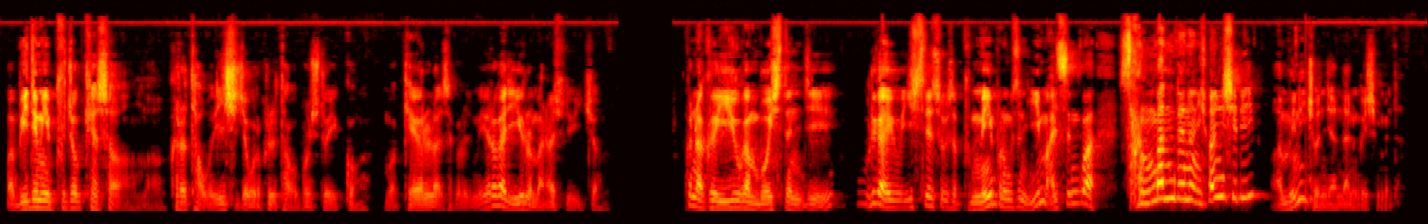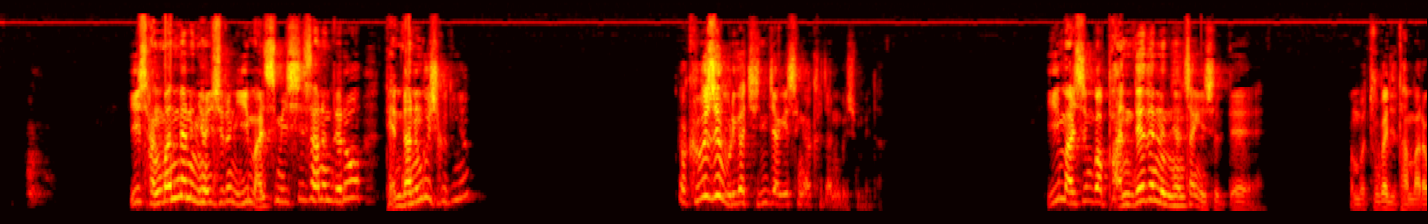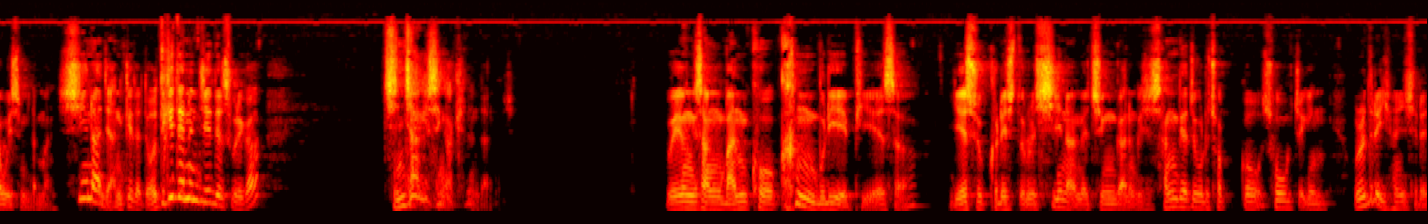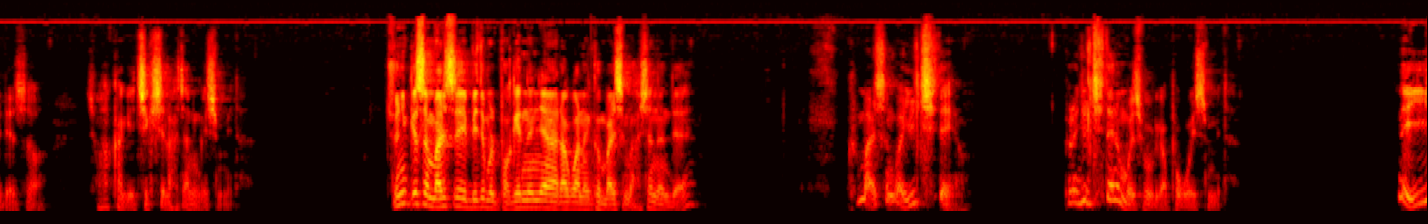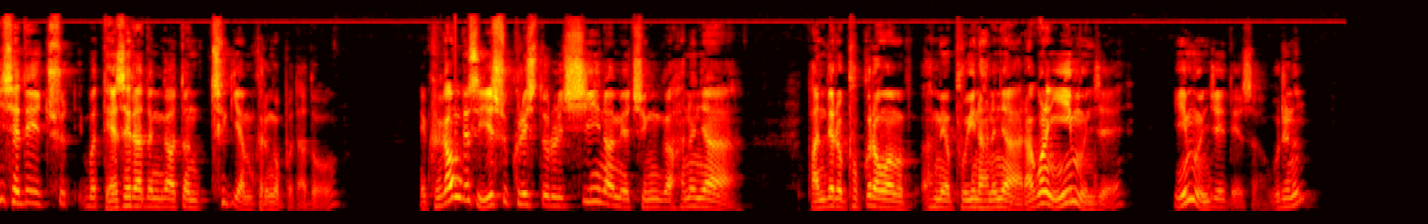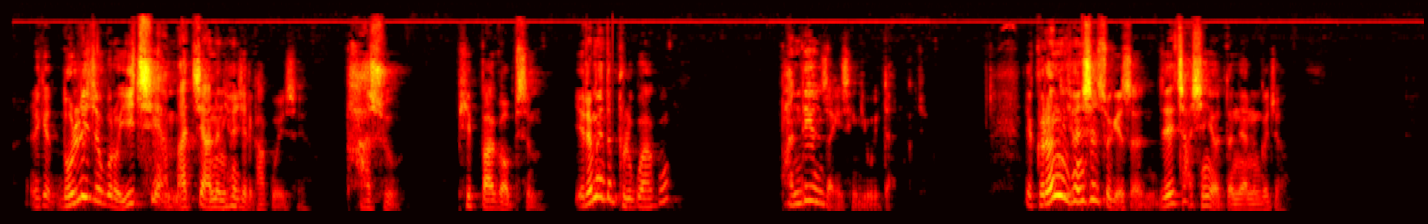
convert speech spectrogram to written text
뭐 믿음이 부족해서 뭐 그렇다고 일시적으로 그렇다고 볼 수도 있고 뭐 게을러서 그러지 뭐 여러 가지 이유를 말할 수도 있죠. 그러나 그 이유가 무엇이든지 우리가 이 시대 속에서 분명히 보는 것은 이 말씀과 상반되는 현실이 엄연히 존재한다는 것입니다. 이 상반되는 현실은 이 말씀이 시사하는 대로 된다는 것이거든요. 그러니까 그것을 우리가 진지하게 생각하자는 것입니다. 이 말씀과 반대되는 현상이 있을 때, 뭐 두 가지 다 말하고 있습니다만, 시인하지 않게 될 때 어떻게 되는지에 대해서 우리가 진지하게 생각해야 된다는 거죠. 외형상 많고 큰 무리에 비해서 예수 그리스도를 시인하며 증가하는 것이 상대적으로 적고 소극적인 우리들의 현실에 대해서 정확하게 직시를 하자는 것입니다. 주님께서 말씀의 믿음을 보겠느냐라고 하는 그 말씀을 하셨는데 그 말씀과 일치돼요. 그런 일치되는 모습을 우리가 보고 있습니다. 근데 이 세대의 추, 뭐 대세라든가 어떤 특이함 그런 것보다도 그 가운데서 예수 그리스도를 시인하며 증거하느냐, 반대로 부끄러워하며 부인하느냐라고 하는 이 문제, 이 문제에 대해서 우리는 이렇게 논리적으로 이치에 맞지 않는 현실을 갖고 있어요. 다수, 핍박 없음. 이럼에도 불구하고 반대 현상이 생기고 있다. 그런 현실 속에서 내 자신이 어떠냐는 거죠.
